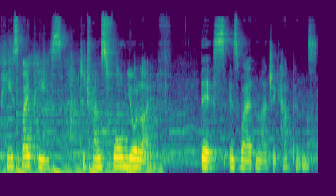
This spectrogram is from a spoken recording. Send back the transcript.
piece by piece, to transform your life. This is where the magic happens.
